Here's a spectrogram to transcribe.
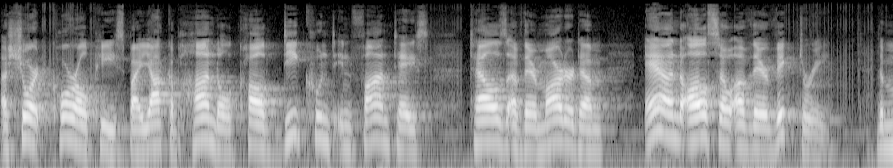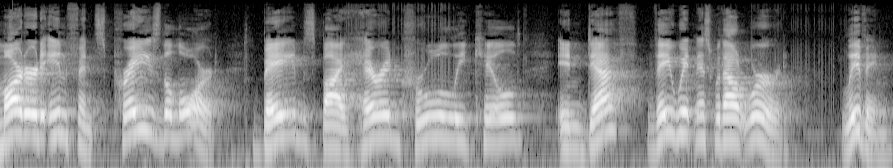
A short choral piece by Jakob Handl called Dicunt Infantes tells of their martyrdom and also of their victory. The martyred infants praise the Lord babes by Herod cruelly killed. In death they witness without word. Living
